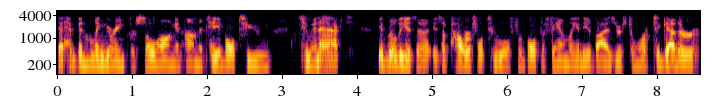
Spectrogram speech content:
that have been lingering for so long and on the table to, to enact. It really is a, is a powerful tool for both the family and the advisors to work together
